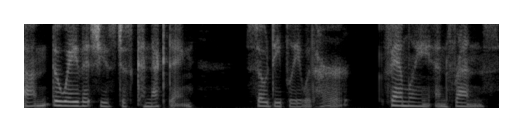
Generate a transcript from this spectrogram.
um, the way that she's just connecting so deeply with her family and friends.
